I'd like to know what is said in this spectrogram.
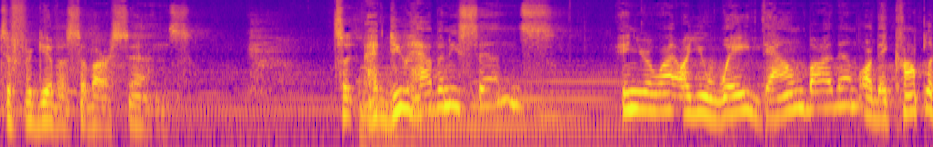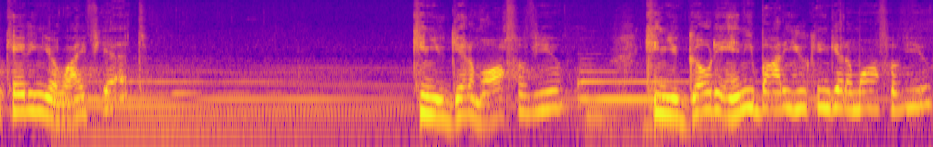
to forgive us of our sins. So, do you have any sins in your life? Are you weighed down by them? Are they complicating your life yet? Can you get them off of you? Can you go to anybody who can get them off of you?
